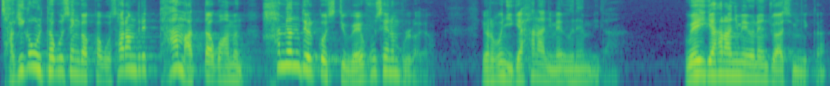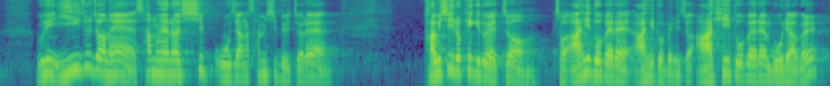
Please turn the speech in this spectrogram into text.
자기가 옳다고 생각하고 사람들이 다 맞다고 하면 하면 될 것이지 왜 후세는 불러요? 여러분 이게 하나님의 은혜입니다. 왜 이게 하나님의 은혜인 줄 아십니까? 우리 2주 전에 사무엘하 15장 31절에 다윗이 이렇게 기도했죠. 저 아히도벨의 아히도벨이죠. 아히도벨의 모략을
